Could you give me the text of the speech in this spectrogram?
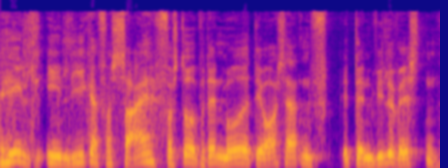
helt i en liga for sig, forstået på den måde, at det også er den, den vilde vesten.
